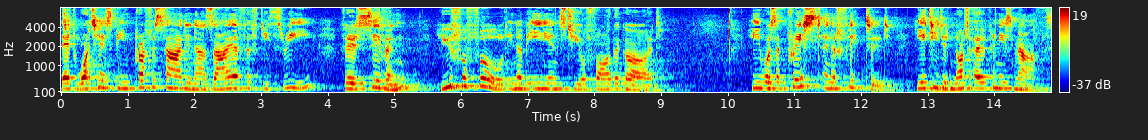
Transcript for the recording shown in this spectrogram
that what has been prophesied in Isaiah 53, verse 7, you fulfilled in obedience to your Father God. He was oppressed and afflicted, yet he did not open his mouth.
